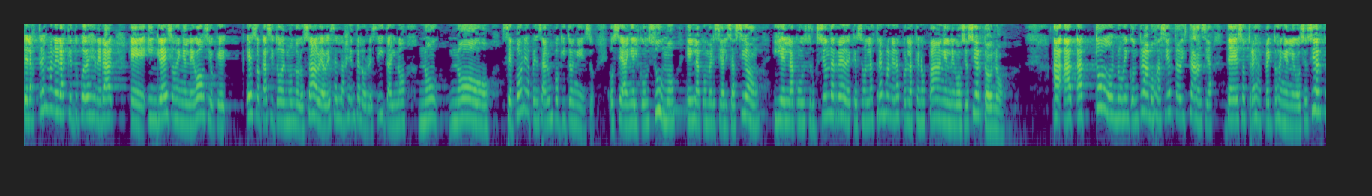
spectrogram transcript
de las tres maneras que tú puedes generar eh, ingresos en el negocio, que eso casi todo el mundo lo sabe. A veces la gente lo recita y no, no, no se pone a pensar un poquito en eso. O sea, en el consumo, en la comercialización y en la construcción de redes, que son las tres maneras por las que nos pagan el negocio, ¿cierto o no? A, a, a todos nos encontramos a cierta distancia de esos tres aspectos en el negocio, ¿cierto?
